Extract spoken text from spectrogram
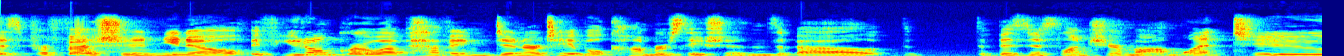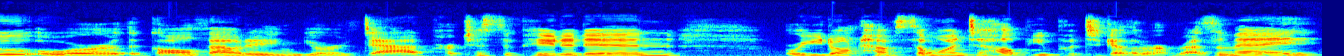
this profession, you know, if you don't grow up having dinner table conversations about the, the business lunch your mom went to or the golf outing your dad participated in, or you don't have someone to help you put together a resume,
